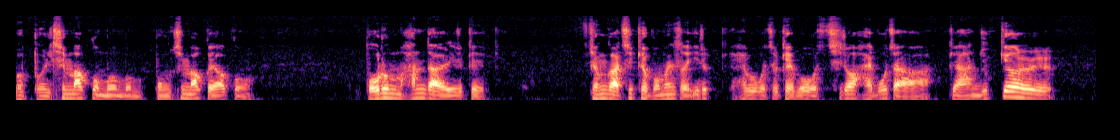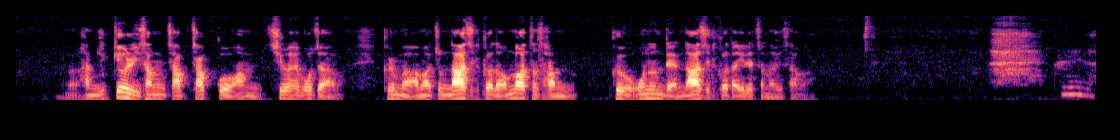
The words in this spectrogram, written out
뭐 벌침 맞고 뭐 뭐 봉침 맞고 해갖고 보름 한 달 이렇게 경과 지켜보면서 이렇게 해보고 저렇게 해보고 치료해보자. 그한 6개월 한 6개월 이상 잡, 잡고 한번 치료해보자. 그러면 아마 좀 나아질 거다. 엄마 같은 사람 그 오는데 나아질 거다 이랬잖아 의사가. 그래가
